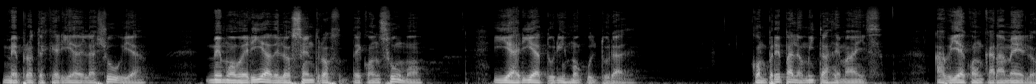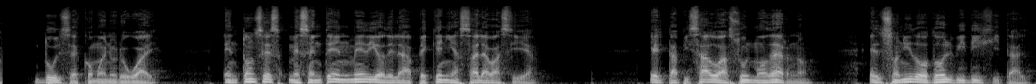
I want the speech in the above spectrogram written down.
Me protegería de la lluvia, me movería de los centros de consumo y haría turismo cultural. Compré palomitas de maíz, había con caramelo, dulces como en Uruguay. Entonces me senté en medio de la pequeña sala vacía. El tapizado azul moderno, el sonido Dolby Digital,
